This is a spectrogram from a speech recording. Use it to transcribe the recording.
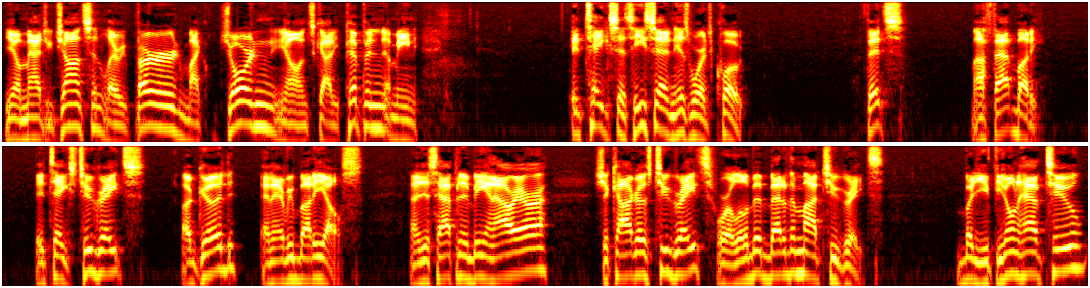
you know Magic Johnson, Larry Bird, Michael Jordan, you know, and Scottie Pippen. I mean, it takes, as he said in his words, "quote Fitz, my fat buddy, it takes two greats, a good, and everybody else." And it just happened to be in our era. Chicago's two greats were a little bit better than my two greats. But if you don't have two,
